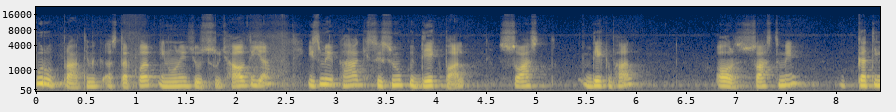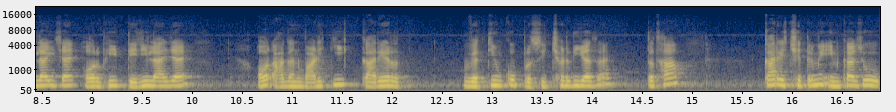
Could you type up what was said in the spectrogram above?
पूर्व प्राथमिक स्तर पर इन्होंने जो सुझाव दिया, इसमें कहा कि शिशुओं की देखभाल, स्वास्थ्य, देखभाल और स्वास्थ्य में गति लाई जाए और भी तेज़ी लाई जाए और आंगनबाड़ी की कार्यरत व्यक्तियों को प्रशिक्षण दिया जाए तथा कार्य क्षेत्र में इनका जो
